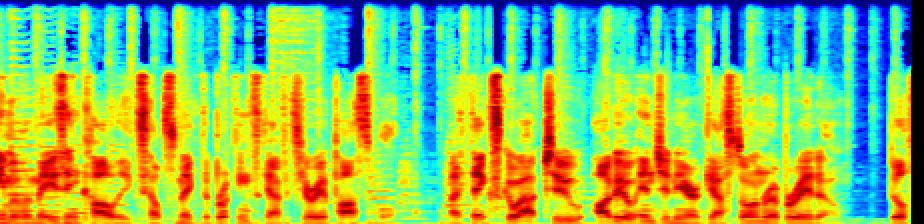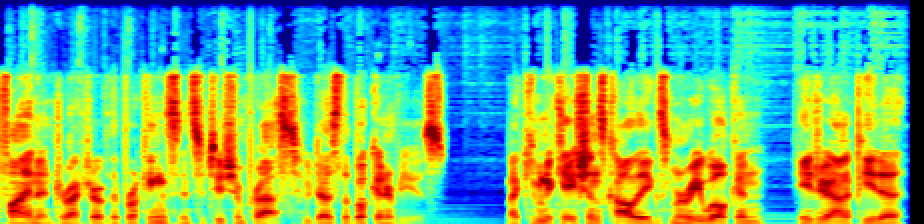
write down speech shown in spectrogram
team of amazing colleagues helps make the Brookings Cafeteria possible. My thanks go out to audio engineer Gaston Reboredo, Bill Finan, director of the Brookings Institution Press, who does the book interviews, my communications colleagues Marie Wilkin, Adriana Pita,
